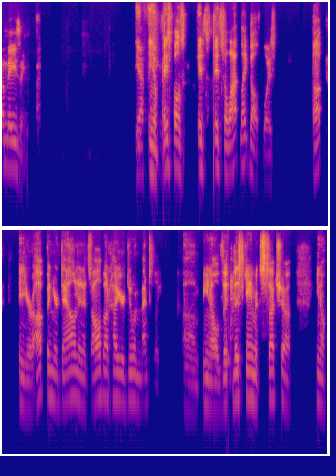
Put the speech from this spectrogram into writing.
amazing. Yeah, you know, sure. baseball's it's it's a lot like golf, boys. Up, you're up and you're down, and it's all about how you're doing mentally. Um, you know, th- this game, it's such a, you know,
